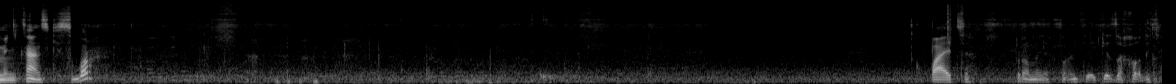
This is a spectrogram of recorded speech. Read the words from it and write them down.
Домініканський собор. Купається в променях сонця, яке заходить.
